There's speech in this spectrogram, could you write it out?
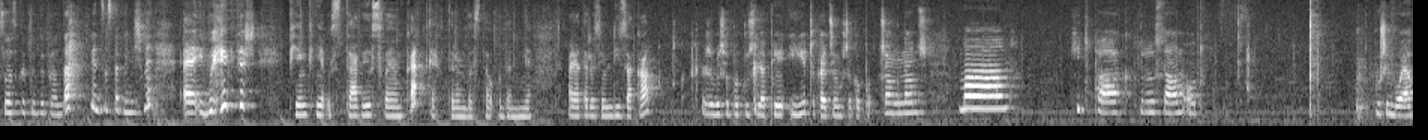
słodko to wygląda, więc zostawiliśmy. E, I wujek też pięknie ustawił swoją kartkę, którą dostał ode mnie. A ja teraz jem lizaka, żeby się poczuć lepiej i czekajcie, muszę go podciągnąć. Mam hit pack, który dostałam od Pushing Boya.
